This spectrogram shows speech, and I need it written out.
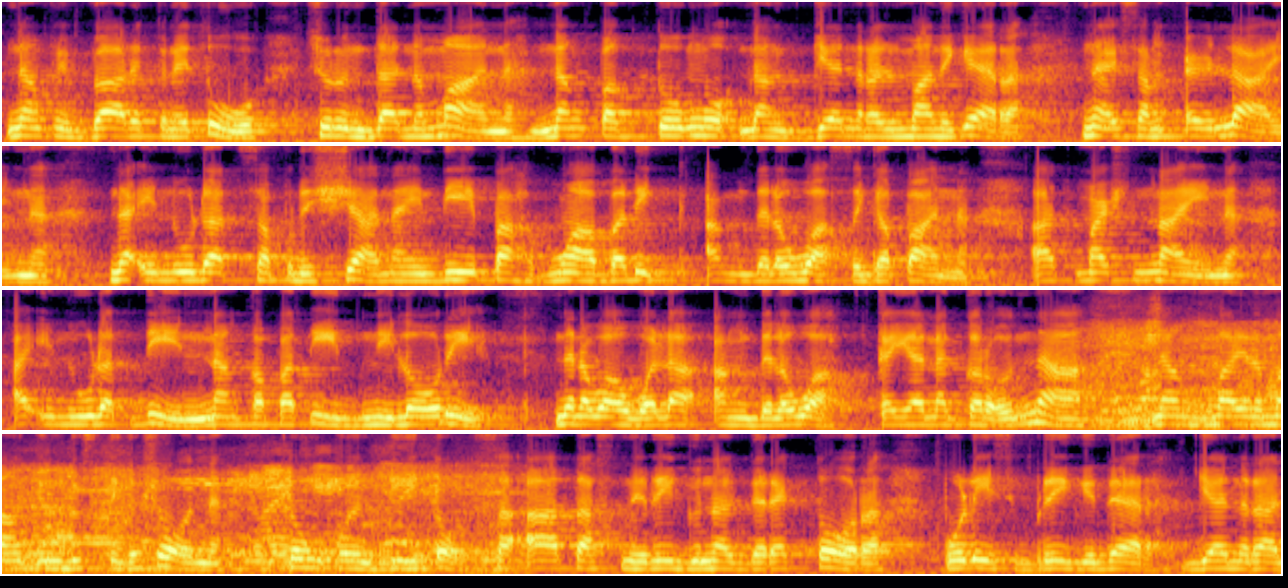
ng February 22, sunundan naman ng pagtungo ng General Manager na isang airline na inulat sa pulisya na hindi pa bumabalik ang dalawa sa Japan at March 9 ay inulat din ng kapatid ni Lori na nawawala ang dalawa kaya nagkaroon na ng may namang investigasyon tungkol dito sa atas ni Regional Director Police Brigadier General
